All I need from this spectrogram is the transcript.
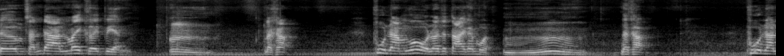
เดิมสันดานไม่เคยเปลี่ยน อืมนะครับ ผู้นำโง่เราจะตายกันหมด อืมนะครับ ผู้นัน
